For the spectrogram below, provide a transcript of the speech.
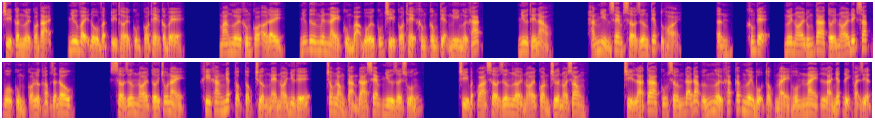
Chỉ cần người còn tại, như vậy đồ vật tùy thời cũng có thể cầm về. Mà người không có ở đây, những tư nguyên này cùng bảo bối cũng chỉ có thể không công tiện nghi người khác. Như thế nào? Hắn nhìn xem sở dương tiếp tục hỏi. Ân, không tệ, ngươi nói đúng ta tới nói đích sắc vô cùng có lực hấp dẫn đâu. Sở dương nói tới chỗ này, khi khang nhất tộc tộc trưởng nghe nói như thế, trong lòng tảng đá xem như rơi xuống. Chỉ bất quá sở dương lời nói còn chưa nói xong chỉ là ta cũng sớm đã đáp ứng người khác các ngươi bộ tộc này hôm nay là nhất định phải diện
